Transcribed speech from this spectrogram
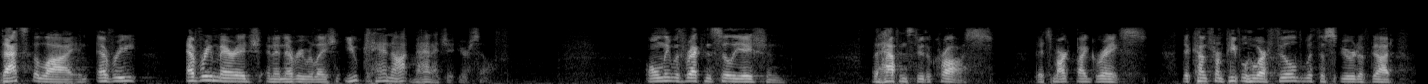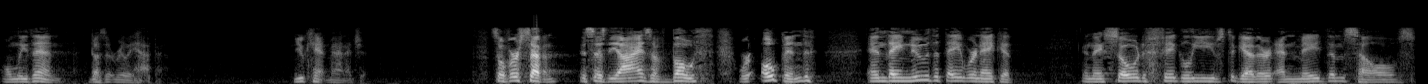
That's the lie in every, every marriage and in every relation. You cannot manage it yourself. Only with reconciliation that happens through the cross, that's marked by grace, that comes from people who are filled with the Spirit of God, only then does it really happen. You can't manage it. So, verse 7, it says, The eyes of both were opened, and they knew that they were naked. And they sewed fig leaves together and made themselves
